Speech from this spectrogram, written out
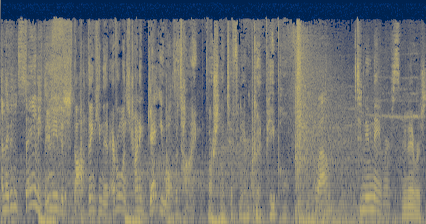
and they didn't say anything. You need to stop thinking that everyone's trying to get you all the time. Marshall and Tiffany are good people. Well, to new neighbors. New neighbors.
